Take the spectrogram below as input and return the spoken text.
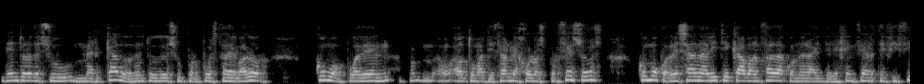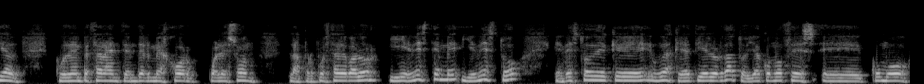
dentro de su mercado, dentro de su propuesta de valor, cómo pueden automatizar mejor los procesos, cómo con esa analítica avanzada con la inteligencia artificial pueden empezar a entender mejor cuáles son las propuestas de valor y en este y en esto, en esto de que una vez que ya tienes los datos, ya conoces eh, cómo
